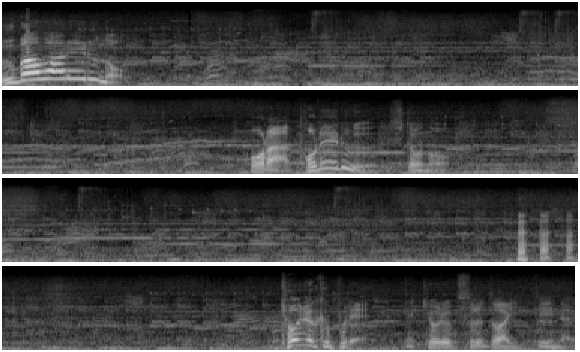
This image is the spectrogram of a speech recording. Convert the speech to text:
奪われるの？ほら取れる人の。協力プレイ、協力するとは言っていない。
